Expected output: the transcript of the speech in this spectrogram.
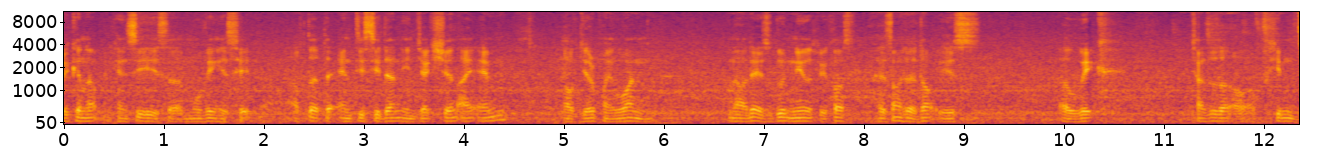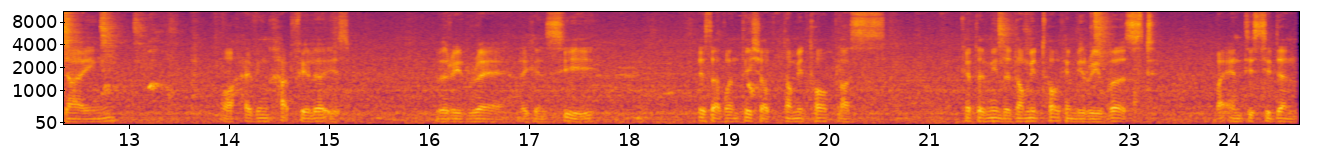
Waken up, you can see he's uh, moving his head after the Antisedan injection IM of 0.1. Now that is good news because as long as the dog is awake, chances of him dying or having heart failure is very rare. They can see this advantage of Domitor plus ketamine. The Domitor can be reversed by Antisedan,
